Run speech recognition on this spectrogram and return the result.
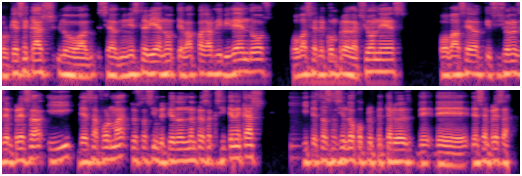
porque ese cash lo, se administre bien, ¿no? Te va a pagar dividendos o va a hacer recompra de acciones o va a hacer adquisiciones de empresa y de esa forma tú estás invirtiendo en una empresa que sí tiene cash y te estás haciendo copropietario de, de esa empresa.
